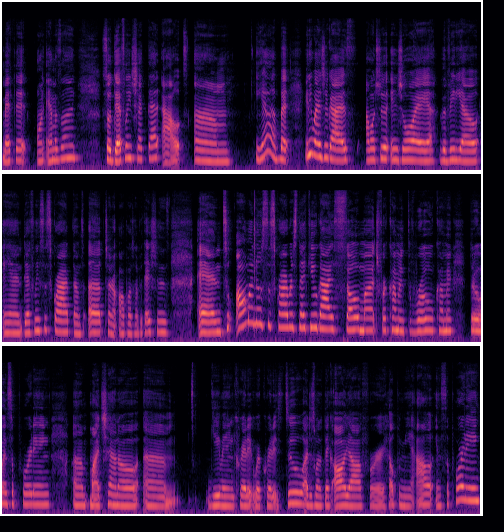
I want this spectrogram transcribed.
method on Amazon. So definitely check that out. Um yeah, but anyways, you guys, I want you to enjoy the video and definitely subscribe, thumbs up, turn on all post notifications. And to all my new subscribers, thank you guys so much for coming through, coming through and supporting um, my channel. Um, giving credit where credit's due. I just want to thank all y'all for helping me out and supporting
